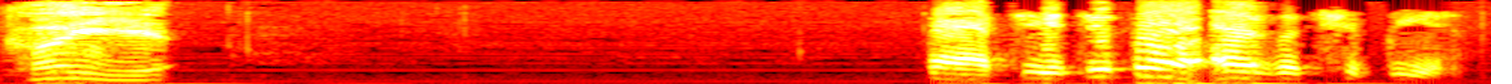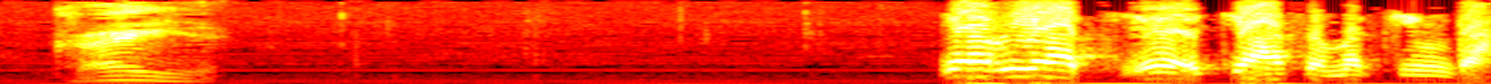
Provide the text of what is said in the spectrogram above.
可以。哎，姐姐咒二十七遍。可以。要不要呃加什么经的？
